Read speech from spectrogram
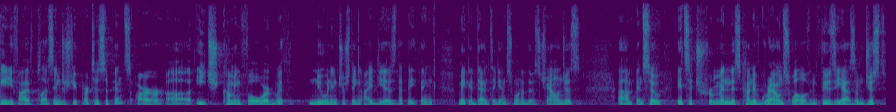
85 plus industry participants are uh, each coming forward with new and interesting ideas that they think make a dent against one of those challenges. Um, and so it's a tremendous kind of groundswell of enthusiasm just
